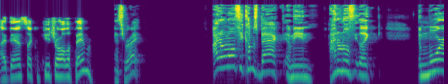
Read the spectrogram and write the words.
I dance like a future Hall of Famer." That's right. I don't know if he comes back. I mean, I don't know if like the more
